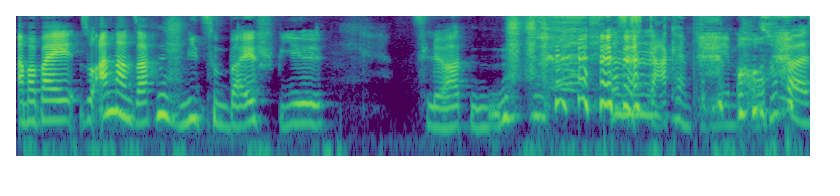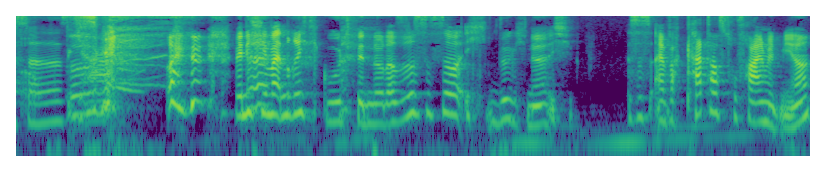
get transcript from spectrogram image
Aber bei so anderen Sachen, wie zum Beispiel Flirten, Das ist gar kein Problem. Auch. Super ist das. wenn ich jemanden richtig gut finde oder so. Das ist so, ich wirklich, ne, ich, es ist einfach katastrophal mit mir.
